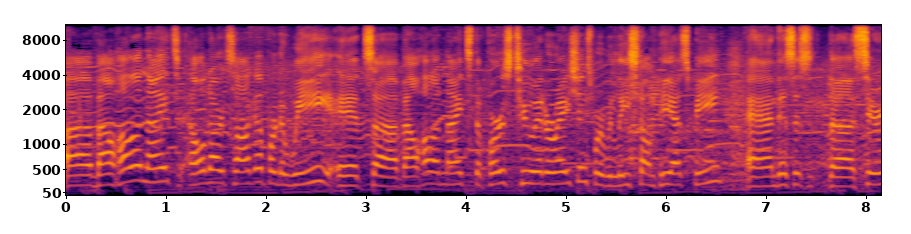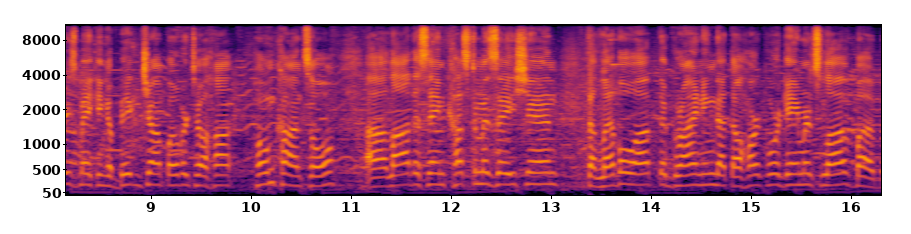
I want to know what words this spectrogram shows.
Uh, Valhalla Knights, Eldar Saga for the Wii. It's uh, Valhalla Knights. The first two iterations were released on PSP, and this is the series making a big jump over to a home console. Uh, a lot of the same customization, the level up, the grinding that the hardcore gamers love, but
